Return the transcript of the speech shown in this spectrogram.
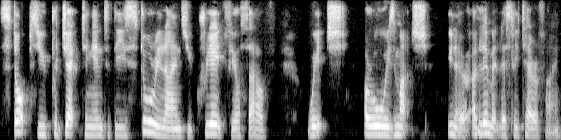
stops you projecting into these storylines you create for yourself, which are always much you know, are limitlessly terrifying.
